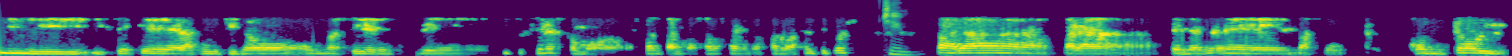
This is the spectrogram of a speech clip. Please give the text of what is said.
y, sé que aglutinó una serie de instituciones como están también los farmacéuticos para, para tener eh, bajo control,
